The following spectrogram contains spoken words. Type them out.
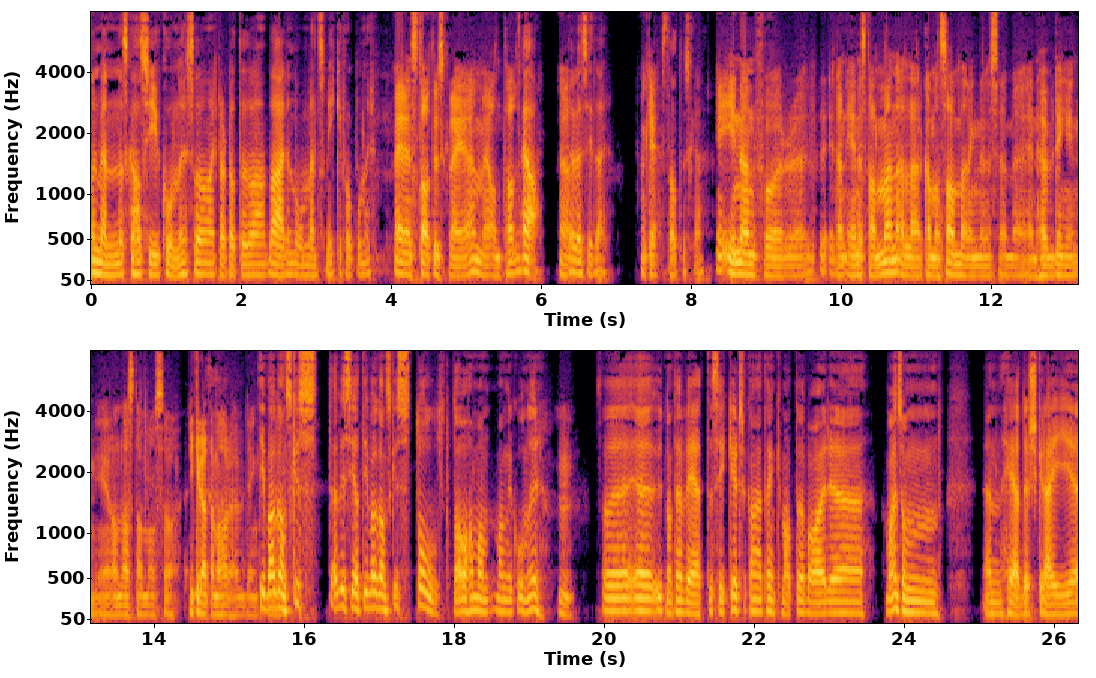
når mennene skal ha syv koner, så er det klart at det, da, da er det noen menn som ikke får koner. Er det en statusgreie med antall? Ja, Ja. det vil jeg si det er. Okay. Statusgreie. Innenfor eh, den ene stammen, eller kan man sammenligne seg med en høvding i en annen stamme også? Ikke at de har høvding. De var ganske, jeg vil si at de var ganske stolte av å ha man, mange koner. Mm. Så jeg, uten at jeg vet det sikkert, så kan jeg tenke meg at det var, eh, var en sånn en hedersgreie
